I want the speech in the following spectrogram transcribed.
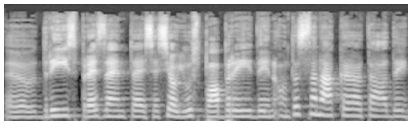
drīz prezentēs, es jau jūs pabrīdinu. Un tas sanāk, ka tādi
